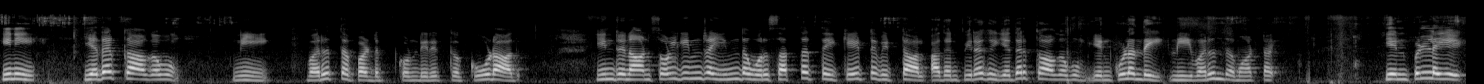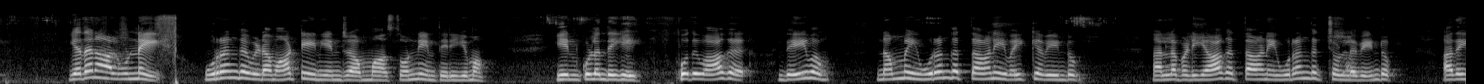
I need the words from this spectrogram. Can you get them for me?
இனி எதற்காகவும் நீ வருத்தப்பட்டு கொண்டிருக்க கூடாது. இன்று நான் சொல்கின்ற இந்த ஒரு சத்தத்தை கேட்டுவிட்டால் அதன் பிறகு எதற்காகவும் என் குழந்தை நீ வருந்த மாட்டாய். என் பிள்ளையே எதனால் உன்னை உறங்க விட மாட்டேன் என்று அம்மா சொன்னேன் தெரியுமா? என் குழந்தையே பொதுவாக தெய்வம் நம்மை உறங்கத்தானே வைக்க வேண்டும். நல்லபடியாகத்தானே உறங்கச் சொல்ல வேண்டும். அதை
